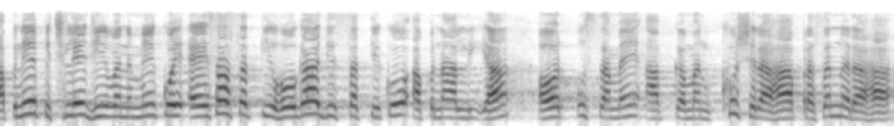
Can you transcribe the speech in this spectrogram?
अपने पिछले जीवन में कोई ऐसा सत्य होगा जिस सत्य को अपना लिया और उस समय आपका मन खुश रहा, प्रसन्न रहा,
